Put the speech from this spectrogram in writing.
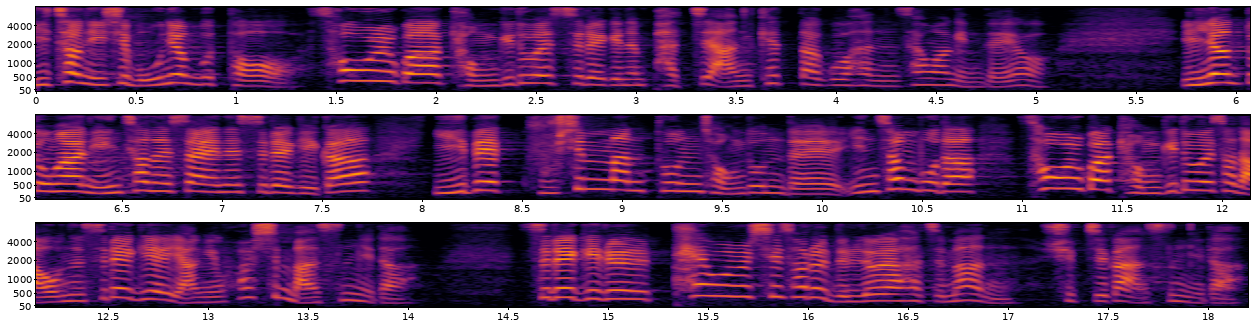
2025년부터 서울과 경기도의 쓰레기는 받지 않겠다고 한 상황인데요. 1년 동안 인천에 쌓이는 쓰레기가 290만 톤 정도인데 인천보다 서울과 경기도에서 나오는 쓰레기의 양이 훨씬 많습니다. 쓰레기를 태울 시설을 늘려야 하지만 쉽지가 않습니다.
